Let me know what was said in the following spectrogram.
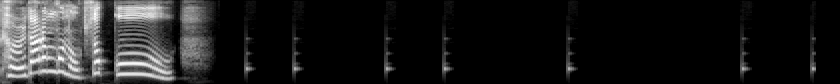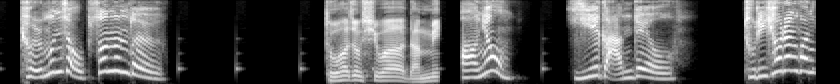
별다른 건 없었고 별 문제 없었는데. 도화정 씨와 남미 아니요. 이해가 안 돼요. 둘이 혈연관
